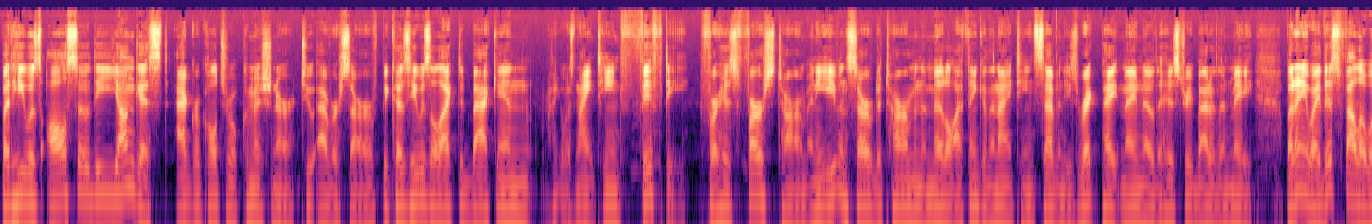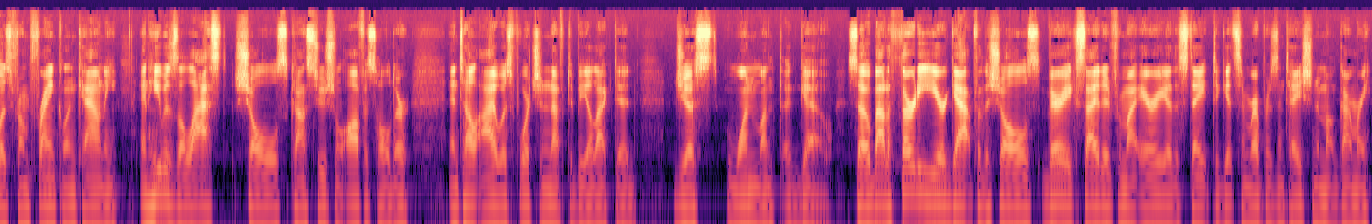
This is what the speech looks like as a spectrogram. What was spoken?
but he was also the youngest agricultural commissioner to ever serve because he was elected back in, I think it was 1950 for his first term, and he even served a term in the middle, I think in the 1970s. Rick Pate may know the history better than me. But anyway, this fellow was from Franklin County, and he was the last Shoals constitutional office holder until I was fortunate enough to be elected just one month ago. So, about a 30 year gap for the Shoals. Very excited for my area of the state to get some representation in Montgomery,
